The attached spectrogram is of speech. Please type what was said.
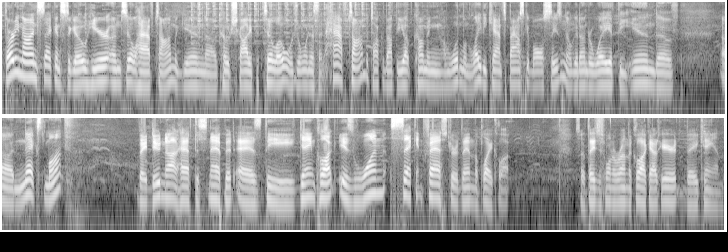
39 seconds to go here until halftime. Again, uh, Coach Scotty Patillo will join us at halftime to talk about the upcoming Woodland Lady Cats basketball season. They'll get underway at the end of uh, next month. They do not have to snap it as the game clock is one second faster than the play clock. So if they just want to run the clock out here, they can.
